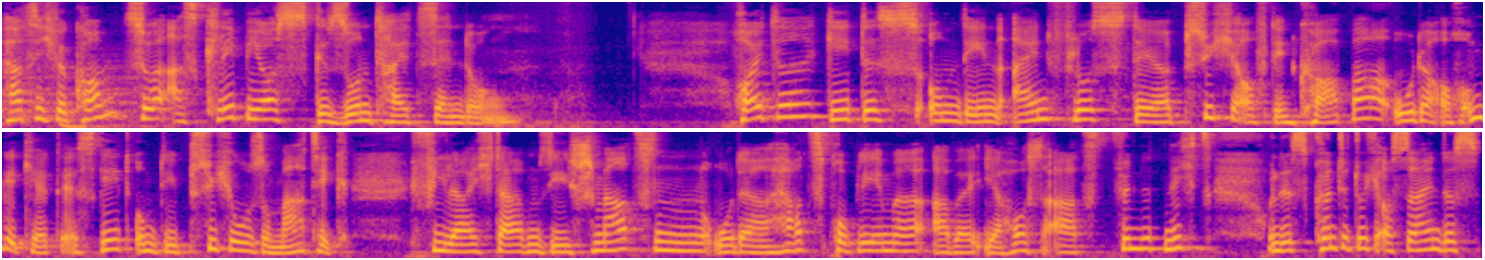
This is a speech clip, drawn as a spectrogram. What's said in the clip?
Herzlich willkommen zur Asklepios Gesundheitssendung. Heute geht es um den Einfluss der Psyche auf den Körper oder auch umgekehrt. Es geht um die Psychosomatik. Vielleicht haben Sie Schmerzen oder Herzprobleme, aber Ihr Hausarzt findet nichts. Und es könnte durchaus sein, dass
